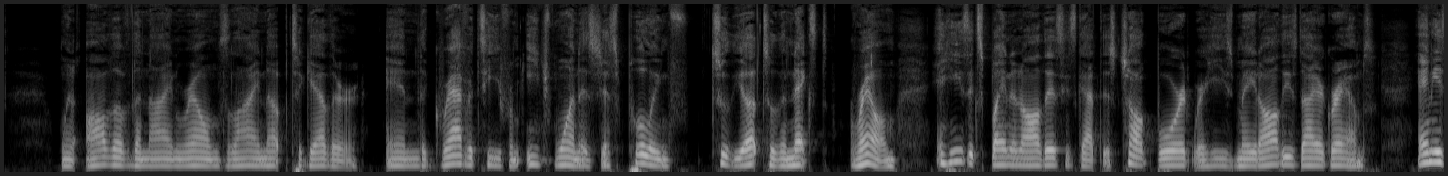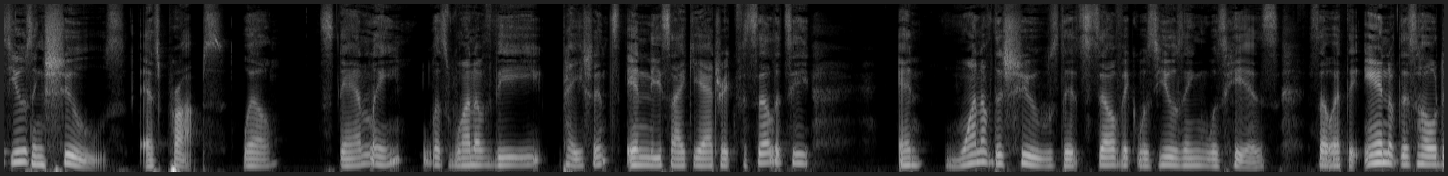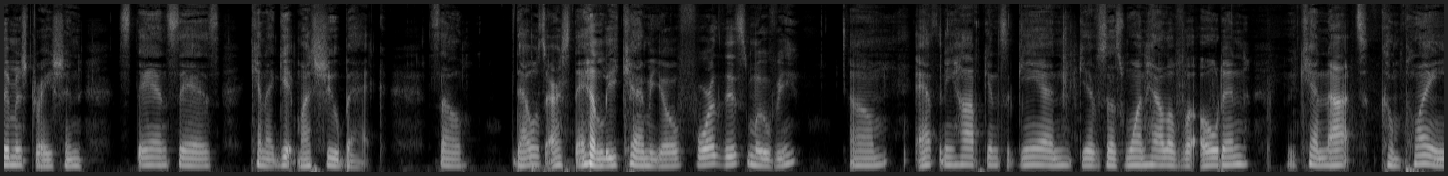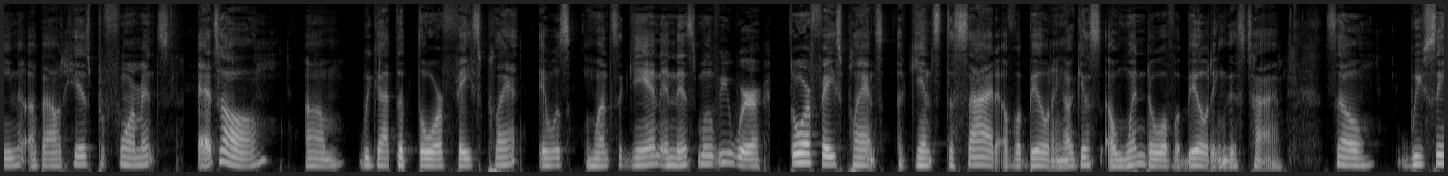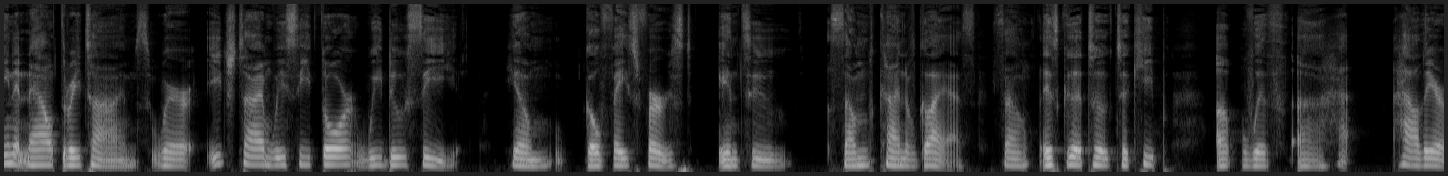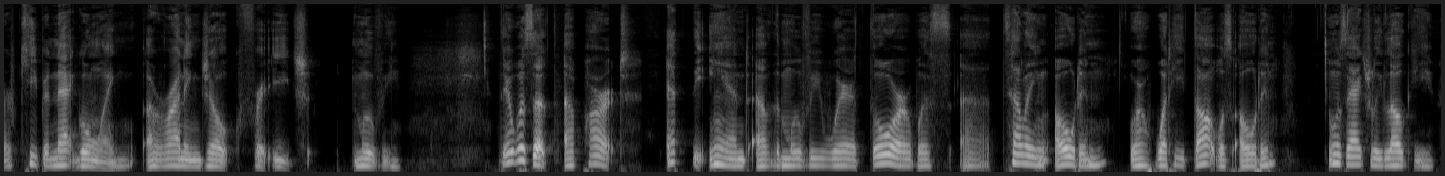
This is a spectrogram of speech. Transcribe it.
when all of the nine realms line up together, and the gravity from each one is just pulling to the up to the next realm. And he's explaining all this. He's got this chalkboard where he's made all these diagrams and he's using shoes as props. Well, Stan Lee was one of the patients in the psychiatric facility, and one of the shoes that Selvig was using was his. So at the end of this whole demonstration, Stan says, Can I get my shoe back? So that was our Stan Lee cameo for this movie. Um, Anthony Hopkins again gives us one hell of a Odin. We cannot complain about his performance at all. Um, we got the Thor face plant. It was once again in this movie where Thor face plants against the side of a building, against a window of a building this time. So we've seen it now three times where each time we see Thor, we do see him go face first into some kind of glass. So it's good to, to keep up with uh, how they're keeping that going, a running joke for each movie. There was a, a part at the end of the movie where Thor was uh, telling Odin, or what he thought was Odin, it was actually Loki.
